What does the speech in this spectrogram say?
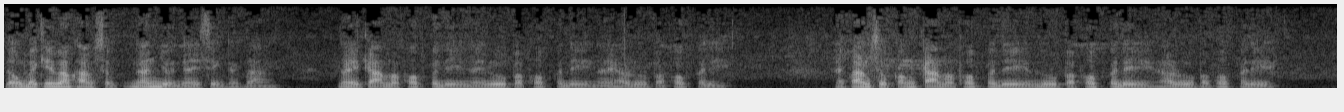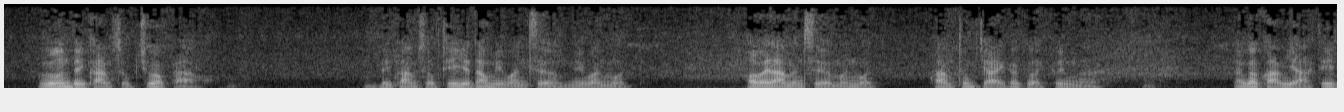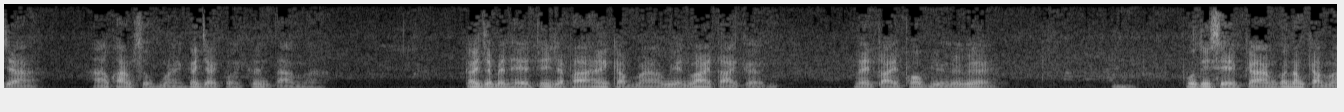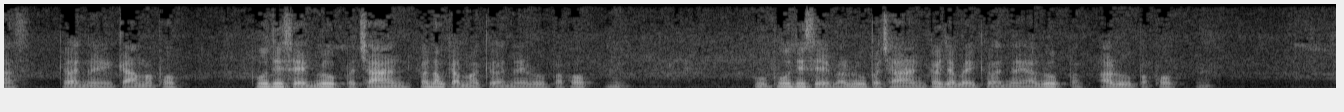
หลงไปคิดว่าความสุขนั้นอยู่ในสิ่งต่างๆ ในการมาพบก็ดี ในรูปภพก็ดี ในอรูปภพก็ดีแต่ความสุขของการมาพบก็ดี รูปภพก็ดี อรูปภพก็ดี ล้วนเป็นความสุขชั่วคราว เป็นความสุขที่จะต้องมีวันเสื่อมมีวันหมดพอเวลามันเสื่อมมันหมด ความทุกข์ใจก็เกิดขึ้นมา แล้วก็ความอยากที่จะหาความสุขใหม่ ก็จะเกิดขึ้นตามมา ก็จะเป็นเหตุที่จะพาให้กลับมาเวียนว่ายตายเกิด ในตายพบอยู่เรื่อยๆผู้ที่เสพกามก็ต้องกลับมาเกิดในกามมาพบ ผู้ที่เสพรูปประชานก็ต้องกลับมาเกิดในรูปประพบผู้ผู้ที่เสพอรูปฌานก็จะไปเกิดในอรูปอรูปภพบ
